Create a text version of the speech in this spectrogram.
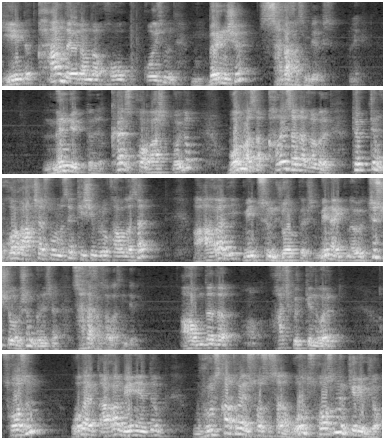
Енді қандай адамдар қойсын бірінші садақасын бергізсін міндетті түрде қазір қорға ашып қойдық болмаса қалай садақа береді? Тіптен қорға ақшасы болмаса кеше біреу хабарласады. Аға дейді мен түсімді жауап берші мен айттым әуелі түс жору үшін бірінші садақа саласың деп. Алдында да қашып кеткені бар еді. Сосын ол айтты аға мен енді жұмысқа тұрайын сосын саламын ол сосынның керегі жоқ.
